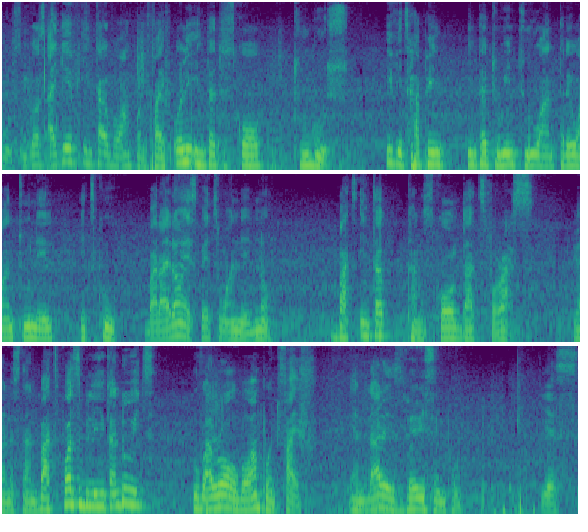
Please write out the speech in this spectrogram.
goals because I gave Inter over 1.5 only Inter to score two goals if it happened Inter to win 2-1 3-1 2-0 it's cool. But I don't expect 1-0 no. But Inter can score that for us. You understand? But possibly you can do it overall over 1.5 and that is very simple. Yes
